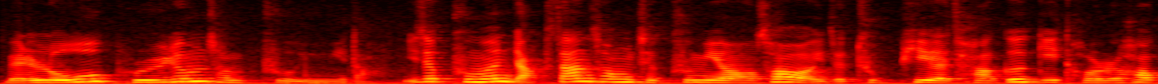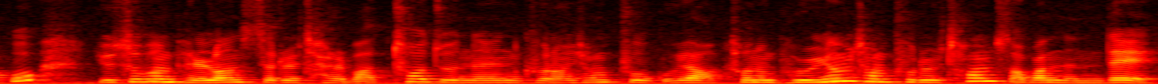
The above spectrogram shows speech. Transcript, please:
멜로우 볼륨 샴푸입니다. 이 제품은 약산성 제품이어서 이제 두피에 자극이 덜하고 유수분 밸런스를 잘 맞춰주는 그런 샴푸고요. 저는 볼륨 샴푸를 처음 써봤는데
